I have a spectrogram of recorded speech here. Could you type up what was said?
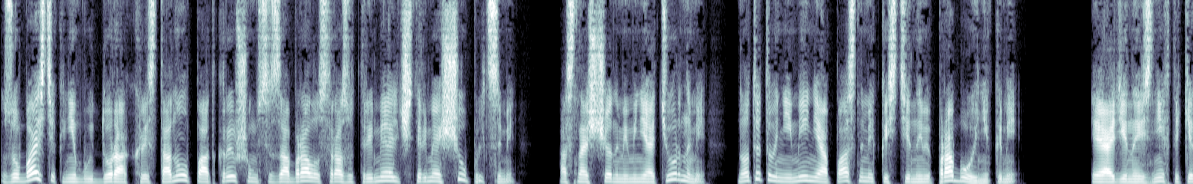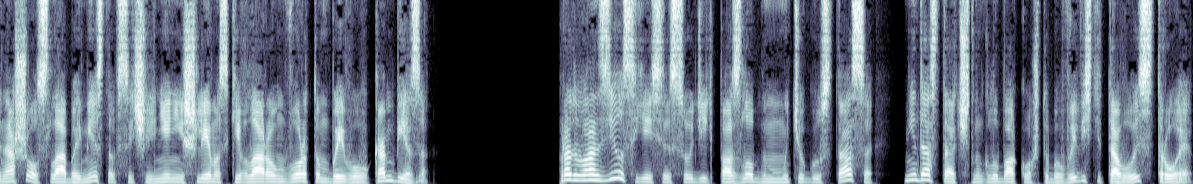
Зубастик, не будь дурак, хлестанул по открывшемуся забралу сразу тремя или четырьмя щупальцами, оснащенными миниатюрными, но от этого не менее опасными костяными пробойниками. И один из них таки нашел слабое место в сочленении шлема с кевларовым воротом боевого комбеза. Правда, вонзился, если судить по злобному мутюгу Стаса, недостаточно глубоко, чтобы вывести того из строя.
